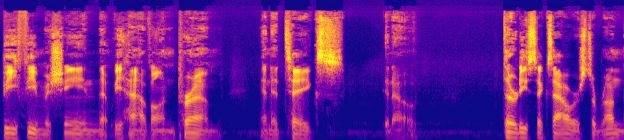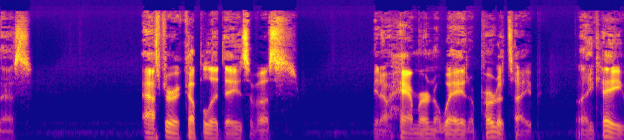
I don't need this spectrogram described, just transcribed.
beefy machine that we have on prem, and it takes you know 36 hours to run this." After a couple of days of us you know, hammering away at a prototype. Like, hey,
